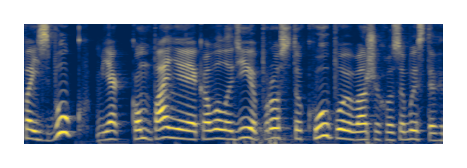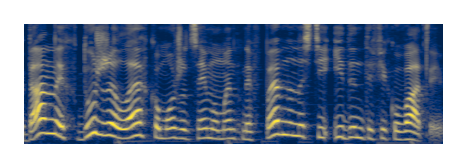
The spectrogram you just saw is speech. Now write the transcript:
Facebook, як компанія, яка володіє просто купою ваших особистих даних, дуже легко може цей момент невпевненості ідентифікувати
